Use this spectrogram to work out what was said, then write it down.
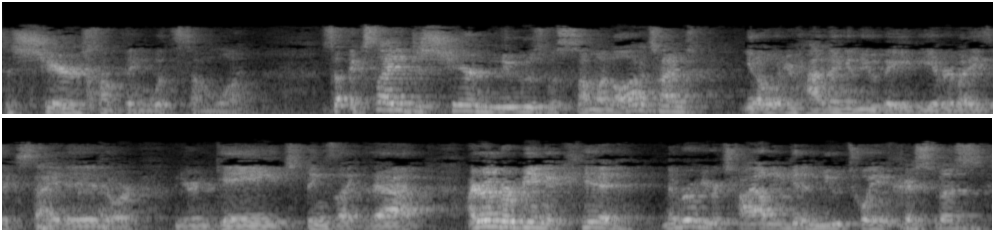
to share something with someone? So excited to share news with someone. A lot of times, you know, when you're having a new baby, everybody's excited, or when you're engaged, things like that. I remember being a kid. Remember when you were a child and you get a new toy at Christmas?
